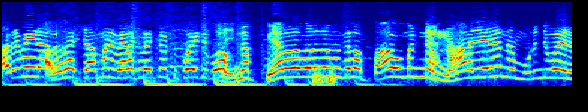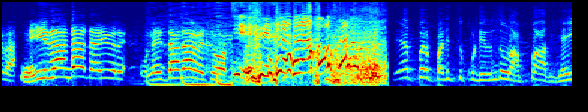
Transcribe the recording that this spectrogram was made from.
அருமைடா அதெல்லாம் ஜம்மனு விளக்கு வச்சு விட்டு போயிட்டு போ. என்ன பேரளவு நமக்கு எல்லாம் பாவம் நாளையே நான் முடிஞ்சு போயிருவேன். நீ தாண்டா டிரைவர் உன்னை தாண்டா வச்சு ஓட்டுறேன். பேப்பர் படித்துக் கொண்டிருந்த ஒரு அப்பாவியை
